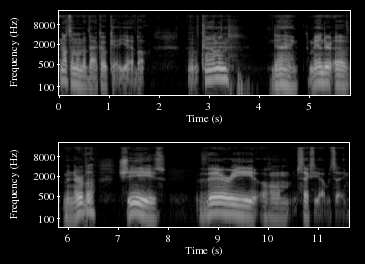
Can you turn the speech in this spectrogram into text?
Nothing on the back. Okay, yeah, but uh, common. Dang. Commander of Minerva. She's very um sexy, I would say.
